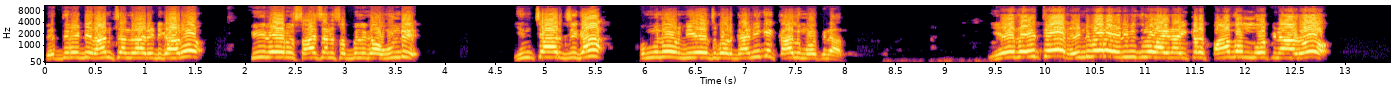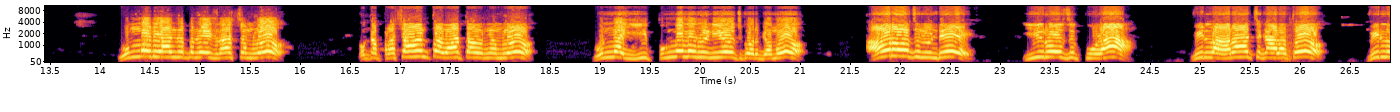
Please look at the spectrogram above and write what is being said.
పెద్దిరెడ్డి రామచంద్రారెడ్డి గారు పీలేరు శాసనసభ్యులుగా ఉండి ఇన్ఛార్జిగా పుంగనూరు నియోజకవర్గానికి కాలు మోపినారు. ఏదైతే రెండు వేల ఎనిమిదిలో ఆయన ఇక్కడ పాదం మోపినాడో ఉమ్మడి ఆంధ్రప్రదేశ్ రాష్ట్రంలో ఒక ప్రశాంత వాతావరణంలో ఉన్న ఈ పుంగనూరు నియోజకవర్గము ఆ రోజు నుండి ఈ రోజు కూడా వీళ్ళ అరాచకాలతో వీళ్ళు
